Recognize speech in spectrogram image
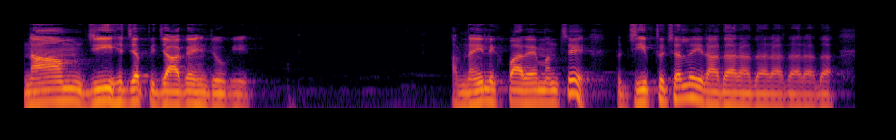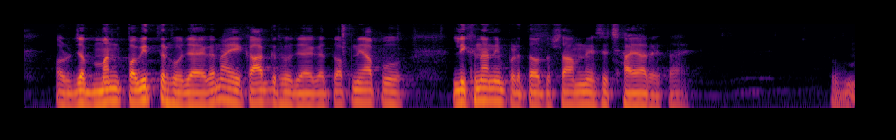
नाम जी है जप, जागे हैं जोगी। अब नहीं लिख पा रहे मन से तो जीप तो चल रही, राधा राधा राधा राधा। और जब मन पवित्र हो जाएगा ना, एकाग्र हो जाएगा तो अपने आप वो लिखना नहीं पड़ता तो सामने से छाया रहता है। तो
